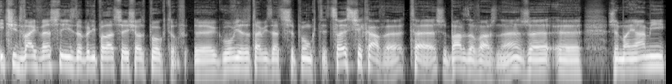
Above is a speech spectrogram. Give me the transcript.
I ci dwaj weszli i zdobyli ponad 60 punktów. Yy, głównie rzutami za trzy punkty. Co jest ciekawe, też bardzo ważne, że, yy, że Miami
